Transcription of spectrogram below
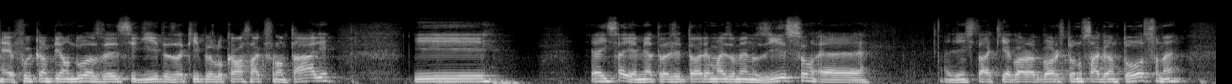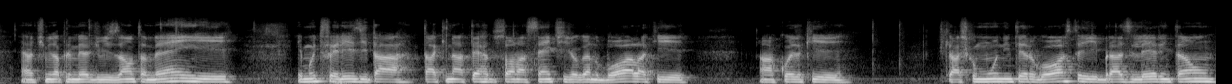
É, fui campeão duas vezes seguidas aqui pelo Kawasaki Frontale e é isso aí, a minha trajetória é mais ou menos isso. É, a gente está aqui agora, agora estou no Sagantoso, né? É um time da primeira divisão também e, e muito feliz de estar tá, tá aqui na Terra do Sol Nascente jogando bola, que é uma coisa que, que eu acho que o mundo inteiro gosta e brasileiro, então,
